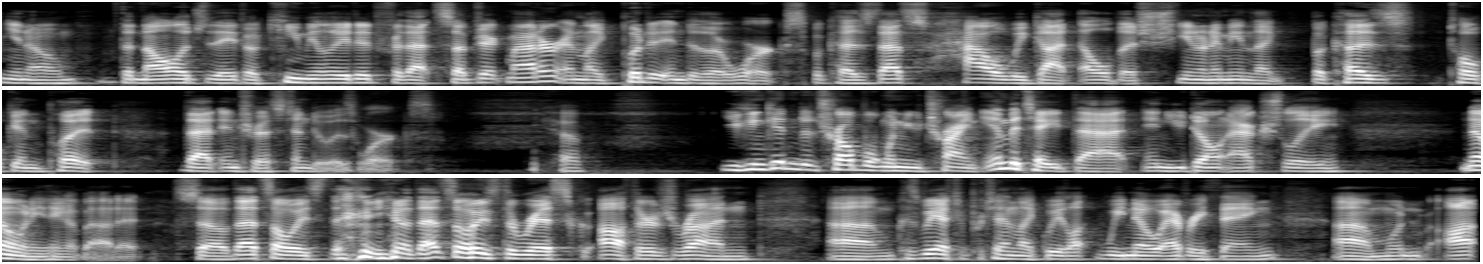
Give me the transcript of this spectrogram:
you know the knowledge they've accumulated for that subject matter and like put it into their works because that's how we got elvish you know what i mean like because tolkien put that interest into his works yeah. you can get into trouble when you try and imitate that and you don't actually know anything about it so that's always the you know that's always the risk authors run because we have to pretend like we we know everything um, when uh,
